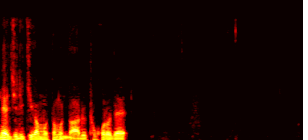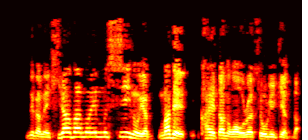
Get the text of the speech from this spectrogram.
ね、自力がもともとあるところで、てかね、平場の MC のや、まで変えたのは俺は衝撃やった。あ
